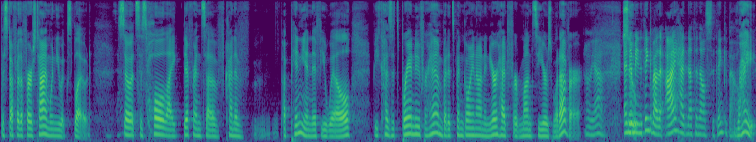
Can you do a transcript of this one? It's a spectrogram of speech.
the stuff for the first time when you explode so it's this whole like difference of kind of opinion if you will because it's brand new for him, but it's been going on in your head for months, years, whatever. Oh yeah. And so, I mean, think about it. I had nothing else to think about. Right.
